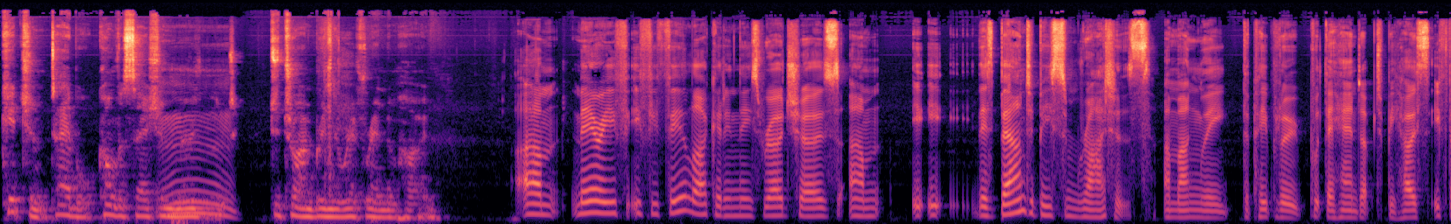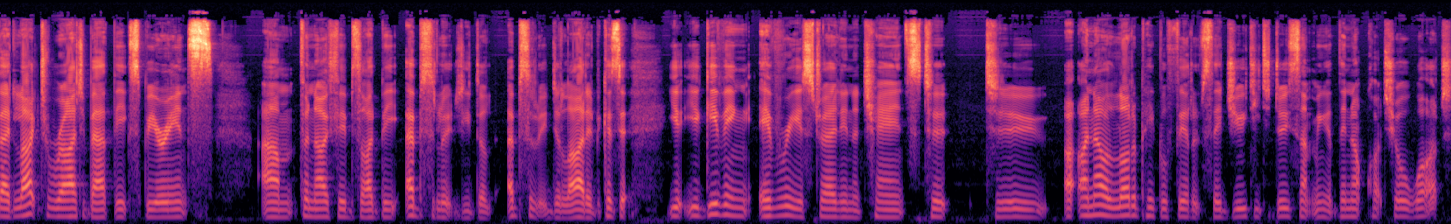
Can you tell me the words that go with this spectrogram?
kitchen table conversation mm. movement to try and bring the referendum home. Um, Mary, if, if you feel like it in these roadshows, um, it, it, there's bound to be some writers among the, the people who put their hand up to be hosts. If they'd like to write about the experience, um, for no fibs, I'd be absolutely de- absolutely delighted because it, you, are giving every Australian a chance to to. I know a lot of people feel it's their duty to do something that they're not quite sure what.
